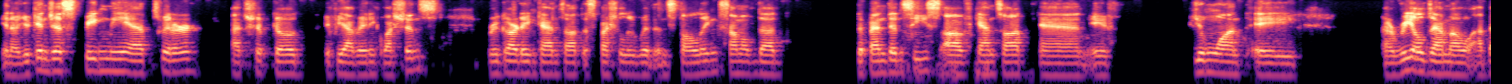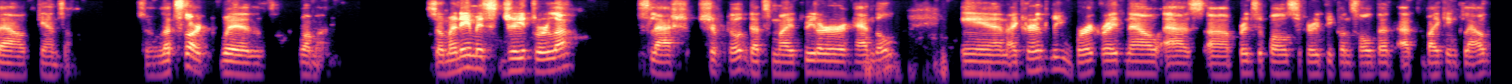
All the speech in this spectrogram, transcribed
you know, you can just ping me at Twitter at shipcode if you have any questions regarding CanTaught, especially with installing some of the dependencies of CanTaught. And if you want a, a real demo about CanTaught. So let's start with Waman. So my name is Jay Turla slash shipcode. That's my Twitter handle. And I currently work right now as a principal security consultant at Viking Cloud.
